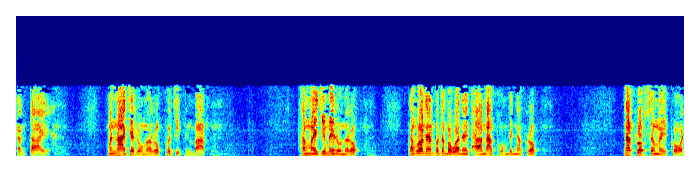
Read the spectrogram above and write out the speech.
กันตายเนี่ยมันน่าจะลงนรกเพราะจิตเป็นบาปทำไมจึงไม่ลงนรก ท่านบอกนั้นท่านบอกว่าในฐานะผมเป็นนักรบ นักรบสมัยก่อน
